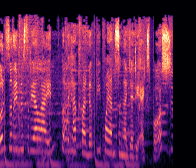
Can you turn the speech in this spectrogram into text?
Unsur industrial lain terlihat pada pipa yang sengaja diekspos,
